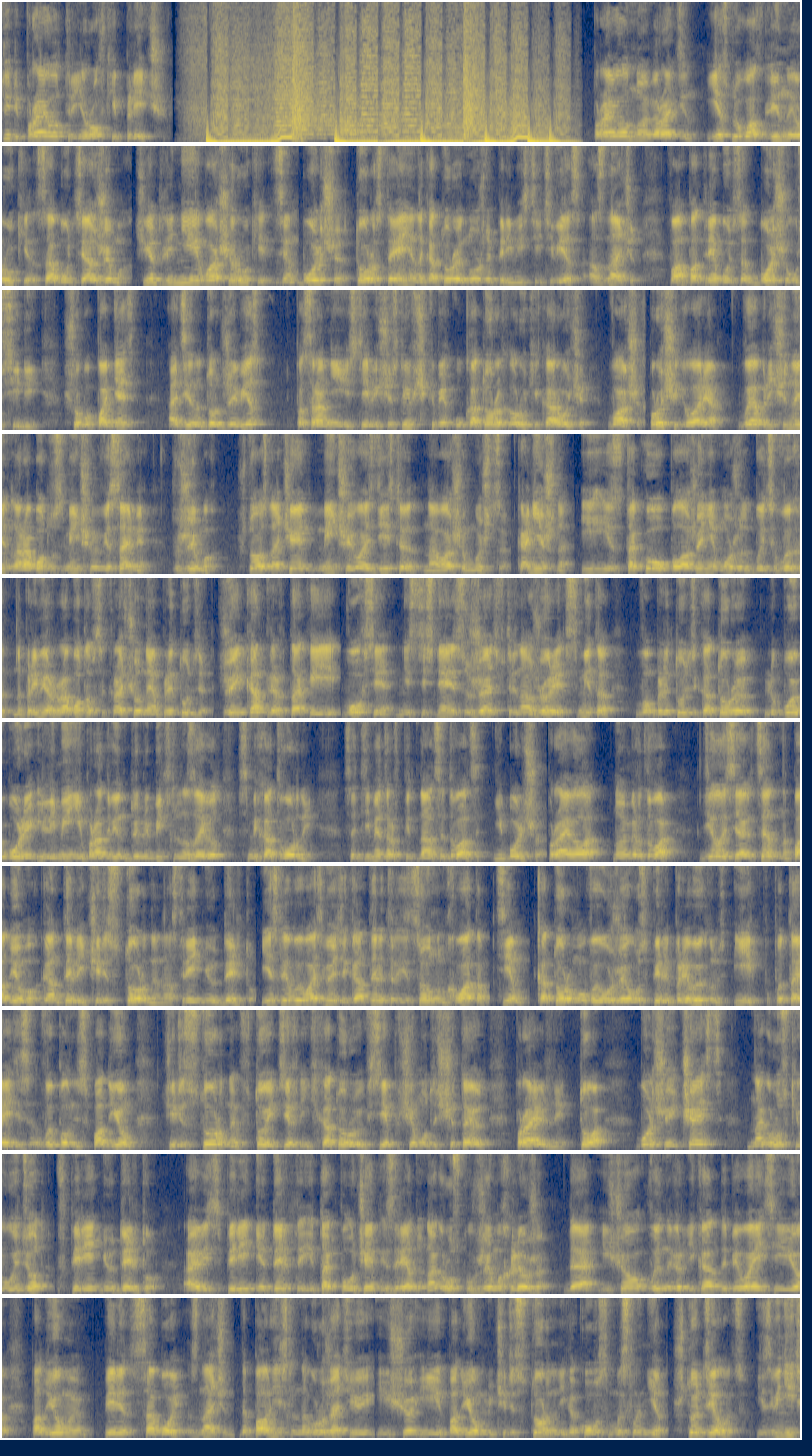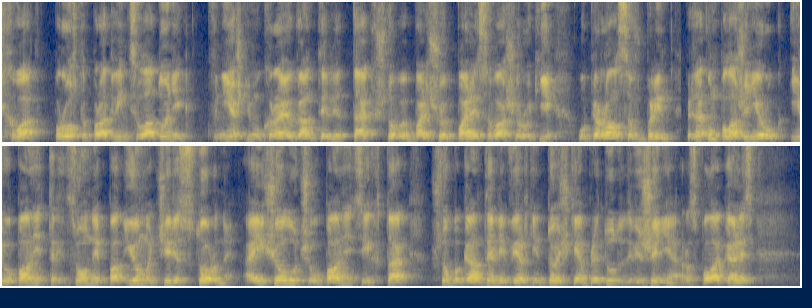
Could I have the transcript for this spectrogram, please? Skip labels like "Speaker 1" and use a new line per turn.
4 правила тренировки плеч. Правило номер один. Если у вас длинные руки, забудьте о жимах. Чем длиннее ваши руки, тем больше то расстояние, на которое нужно переместить вес. А значит, вам потребуется больше усилий, чтобы поднять один и тот же вес по сравнению с теми счастливчиками, у которых руки короче ваших. Проще говоря, вы обречены на работу с меньшими весами в жимах, что означает меньшее воздействие на ваши мышцы. Конечно, и из такого положения может быть выход. Например, работа в сокращенной амплитуде. Джей Катлер так и вовсе не стесняется сжать в тренажере Смита в амплитуде, которую любой более или менее продвинутый любитель назовет смехотворной. Сантиметров 15-20, не больше. Правило номер два. Делайте акцент на подъемах гантелей через стороны на среднюю дельту. Если вы возьмете гантели традиционным хватом, тем, к которому вы уже успели привыкнуть, и попытаетесь выполнить подъем через стороны в той технике, которую все почему-то считают правильной, то большая часть нагрузки уйдет в переднюю дельту. А ведь передняя дельта и так получает изрядную нагрузку в жимах лежа. Да, еще вы наверняка добиваете ее подъемами перед собой. Значит, дополнительно нагружать ее еще и подъемами через сторону никакого смысла нет. Что делать? Извинить хват. Просто продвиньте ладони к внешнему краю гантели так, чтобы большой палец вашей руки упирался в блин. При таком положении рук и выполнять традиционные подъемы через стороны. А еще лучше выполняйте их так, чтобы гантели верхней точке амплитуды движения располагались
